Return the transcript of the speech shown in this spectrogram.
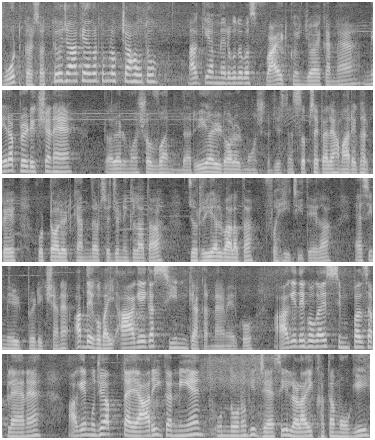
वोट कर सकते हो जाके, अगर तुम लोग चाहो तो। बाकी अब मेरे को तो बस फाइट को एंजॉय करना है। मेरा प्रोडिक्शन है toilet monster one, the real toilet monster जिसने सबसे पहले हमारे घर पे वो टॉयलेट के अंदर से जो निकला था, जो रियल वाला था, वही जीतेगा। ऐसी मेरी प्रडिक्शन है। अब देखो भाई, आगे का सीन क्या करना है मेरे को? आगे देखो भाई सिंपल सा प्लान है। आगे मुझे अब तैयारी करनी है उन दोनों की, जैसी लड़ाई ख़त्म होगी,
